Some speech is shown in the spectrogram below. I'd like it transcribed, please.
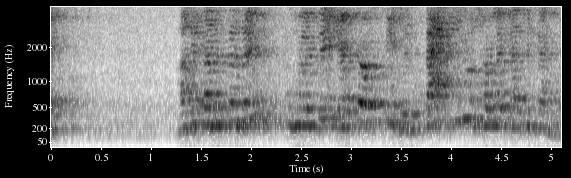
எஃப் அதுக்கு அடுத்தது உங்களுக்கு எஃப்எஃப்டி தேங்க்யூ சொல்ல கத்துக்கங்க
